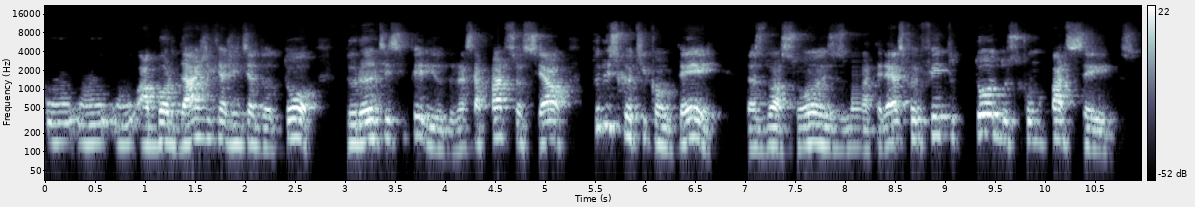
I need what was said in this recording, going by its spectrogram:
o, a abordagem que a gente adotou durante esse período. Nessa parte social, tudo isso que eu te contei, das doações, dos materiais, foi feito todos com parceiros,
